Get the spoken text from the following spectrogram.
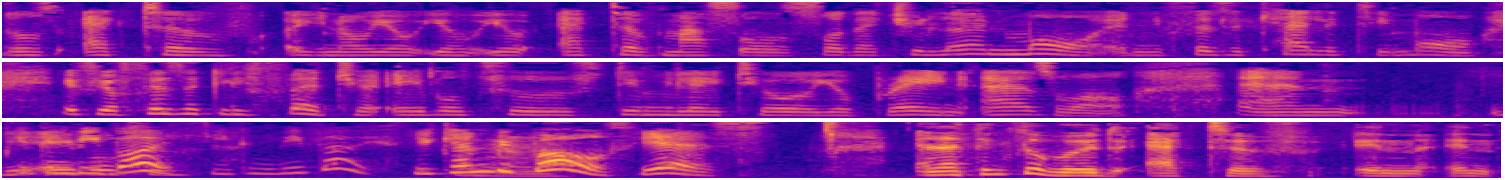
those active, you know, your your your active muscles so that you learn more and your physicality more. If you're physically fit, you're able to stimulate your your brain as well and. Be You can be able to- both. You can be both. you can be both, yes. And I think the word active in, in,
